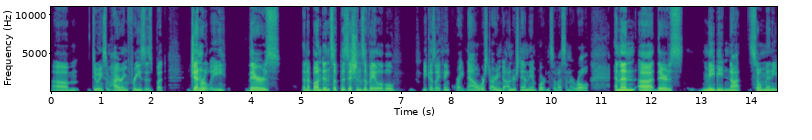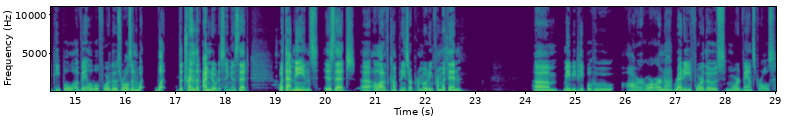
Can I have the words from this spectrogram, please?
um, doing some hiring freezes, but generally there's an abundance of positions available because I think right now we're starting to understand the importance of us in our role. And then mm-hmm. uh, there's maybe not so many people available for those roles. And what what the trend that I'm noticing is that what that means is that uh, a lot of companies are promoting from within. Um, maybe people who are or are not ready for those more advanced roles,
